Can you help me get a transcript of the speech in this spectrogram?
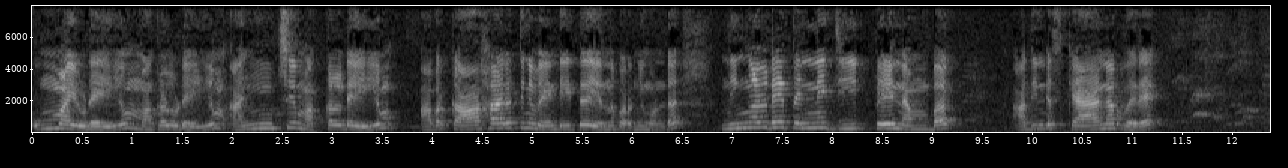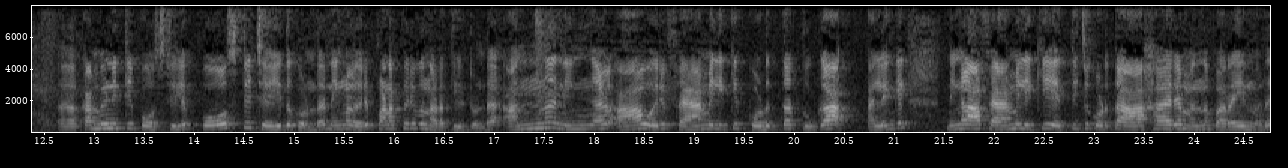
ഉമ്മയുടെയും മകളുടെയും അഞ്ച് മക്കളുടെയും അവർക്ക് ആഹാരത്തിന് വേണ്ടിയിട്ട് എന്ന് പറഞ്ഞുകൊണ്ട് നിങ്ങളുടെ തന്നെ ജി പേ നമ്പർ അതിന്റെ സ്കാനർ വരെ കമ്മ്യൂണിറ്റി പോസ്റ്റിൽ പോസ്റ്റ് ചെയ്തുകൊണ്ട് നിങ്ങൾ ഒരു പണപ്പിരിവ് നടത്തിയിട്ടുണ്ട്. അന്ന് നിങ്ങൾ ആ ഒരു ഫാമിലിക്ക് കൊടുത്ത തുക അല്ലെങ്കിൽ നിങ്ങൾ ആ ഫാമിലിക്ക് എത്തിച്ചു കൊടുത്ത ആഹാരം എന്ന് പറയുന്നത്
